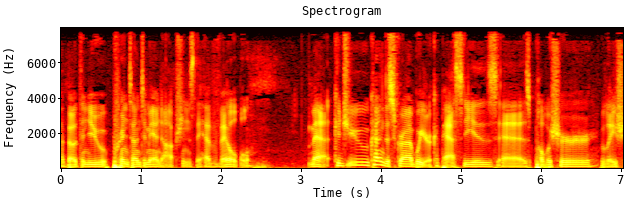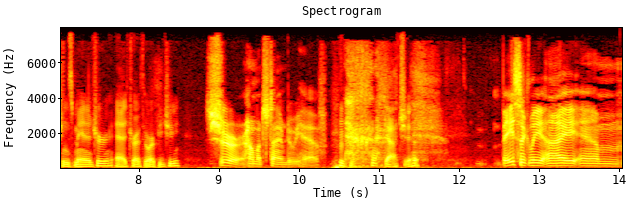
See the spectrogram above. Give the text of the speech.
about the new print on demand options they have available. Matt, could you kind of describe what your capacity is as publisher relations manager at DriveThruRPG? Sure. How much time do we have? Gotcha. Basically, I am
